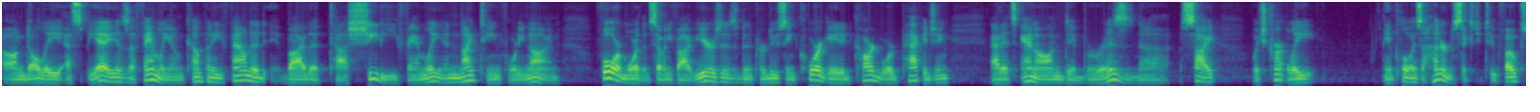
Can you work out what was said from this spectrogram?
Ondoli SPA is a family owned company founded by the Tashidi family in 1949. For more than 75 years, it has been producing corrugated cardboard packaging at its Anon de Brizna site, which currently employs 162 folks,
